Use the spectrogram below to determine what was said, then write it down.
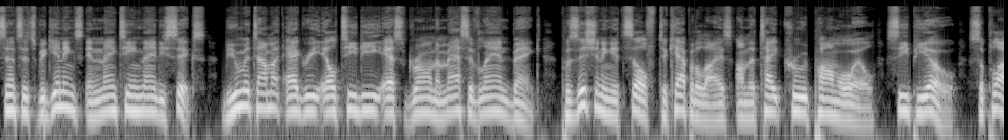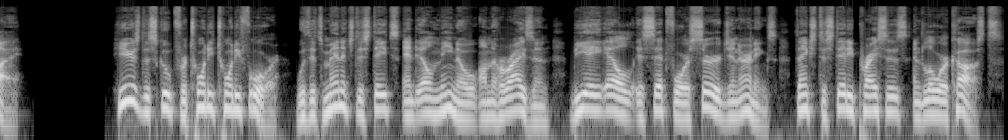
Since its beginnings in 1996, Bumitama Agri Ltd has grown a massive land bank, positioning itself to capitalize on the tight crude palm oil (CPO) supply. Here's the scoop for 2024. With its managed estates and El Nino on the horizon, BAL is set for a surge in earnings thanks to steady prices and lower costs.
